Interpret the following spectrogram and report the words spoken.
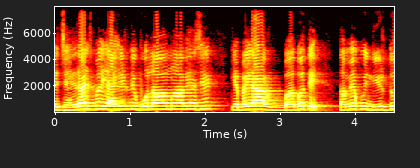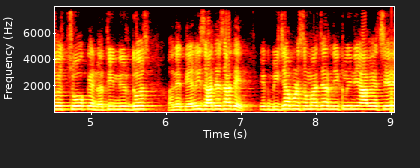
કે જયરાજભાઈ આહિરને બોલાવવામાં આવ્યા છે કે ભાઈ આ બાબતે તમે કોઈ નિર્દોષ છો કે નથી નિર્દોષ? અને તેની સાથે સાથે એક બીજા પણ સમાચાર નીકળીને આવે છે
